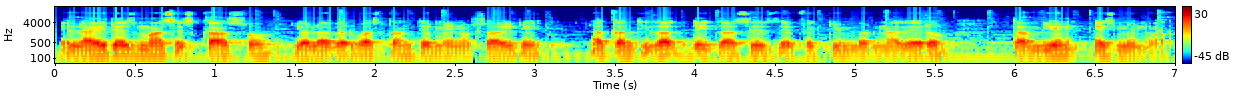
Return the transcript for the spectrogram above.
el aire es más escaso y al haber bastante menos aire, la cantidad de gases de efecto invernadero también es menor.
